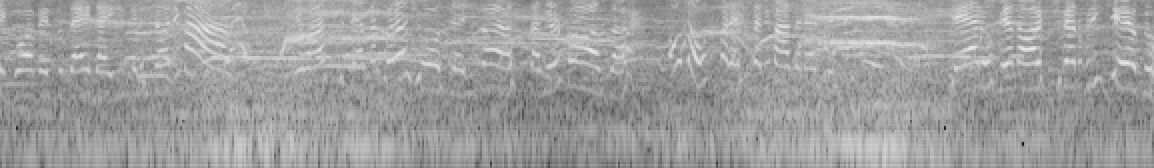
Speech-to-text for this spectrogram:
Chegou a vez do Deia e da Isa, eles estão animados. Eu acho que o Deia tá corajoso a Isa acho que tá nervosa. Ou não, parece que tá animada, né, gente? Quero ver na hora que estiver no brinquedo.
